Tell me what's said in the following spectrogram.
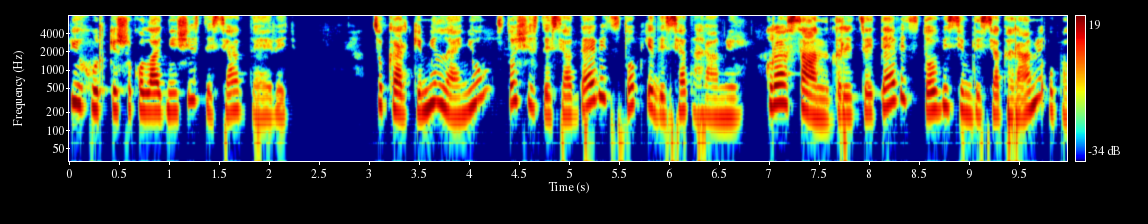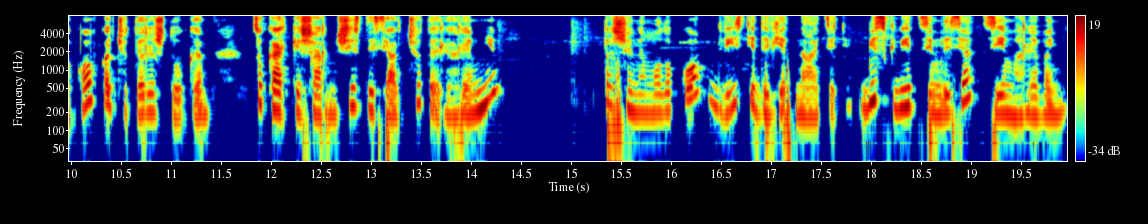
Фігурки шоколадні 69. Цукерки Міленіум 169-150 грамів. Круасани 39 180 грамів, упаковка 4 штуки. Цукерки шарм 64 гривні. Пташине молоко 219, бісквіт 77 гривень.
